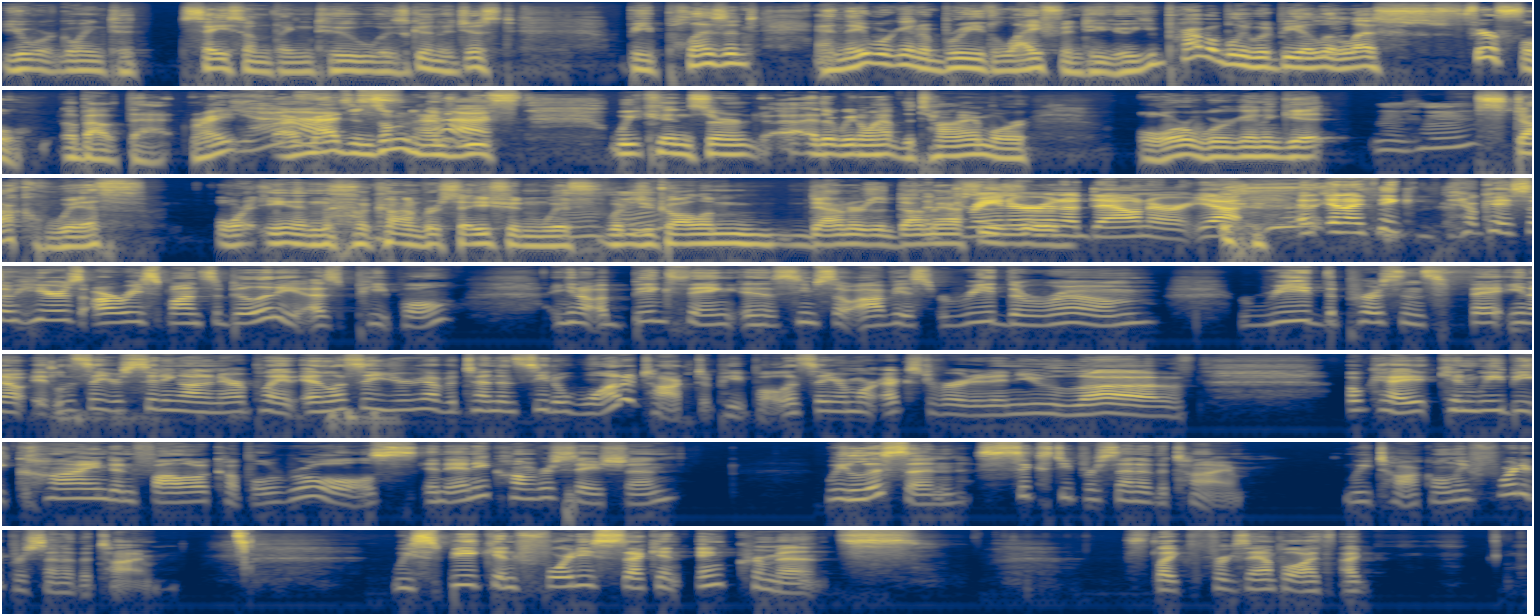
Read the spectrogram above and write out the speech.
you were going to say something to was going to just be pleasant and they were going to breathe life into you, you probably would be a little less fearful about that, right? Yes, I imagine sometimes yes. we we concerned either we don't have the time or or we're going to get mm-hmm. stuck with or in a conversation with mm-hmm. what did you mm-hmm. call them downers and dumbasses a drainer or? and a downer yeah and, and i think okay so here's our responsibility as people you know, a big thing it seems so obvious. Read the room, read the person's face. You know, it, let's say you're sitting on an airplane, and let's say you have a tendency to want to talk to people. Let's say you're more extroverted and you love. Okay, can we be kind and follow a couple of rules in any conversation? We listen 60% of the time. We talk only 40% of the time. We speak in 40 second increments. Like, for example, I, I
